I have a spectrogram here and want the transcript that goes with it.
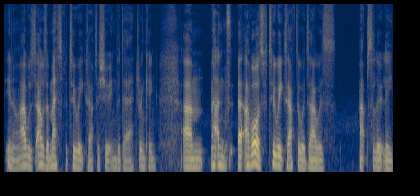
you know, I was I was a mess for two weeks after shooting the dare drinking, um, and uh, I was for two weeks afterwards. I was absolutely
